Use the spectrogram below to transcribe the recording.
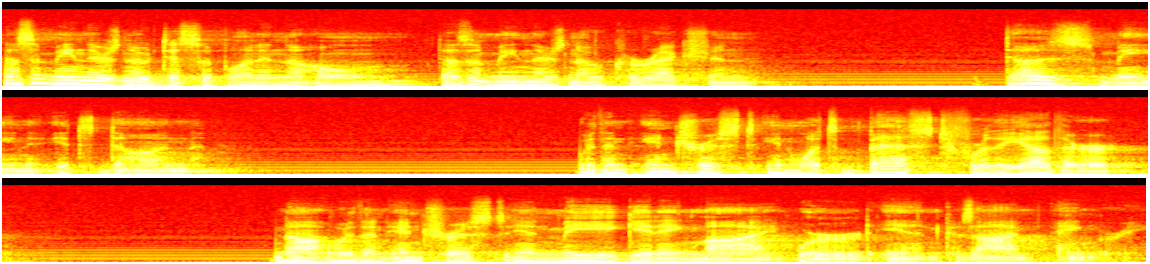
Doesn't mean there's no discipline in the home, doesn't mean there's no correction. Does mean it's done with an interest in what's best for the other, not with an interest in me getting my word in because I'm angry.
